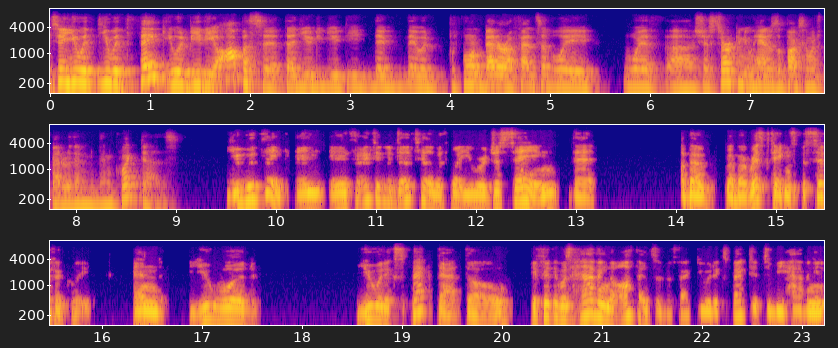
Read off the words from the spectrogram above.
So you would you would think it would be the opposite that you you they they would perform better offensively with uh, Shesterkin, who handles the puck so much better than than Quick does. You would think, and, and in fact, it would dovetail with what you were just saying that about about risk taking specifically, and you would you would expect that though if it was having the offensive effect, you would expect it to be having an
